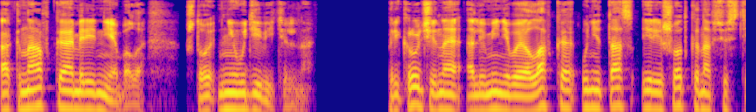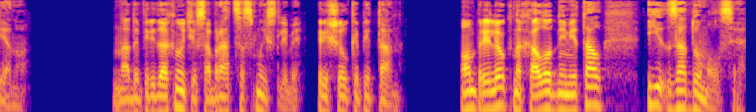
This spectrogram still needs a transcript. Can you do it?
Окна в камере не было, что неудивительно. Прикрученная алюминиевая лавка, унитаз и решетка на всю стену. «Надо передохнуть и собраться с мыслями», — решил капитан. Он прилег на холодный металл и задумался.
